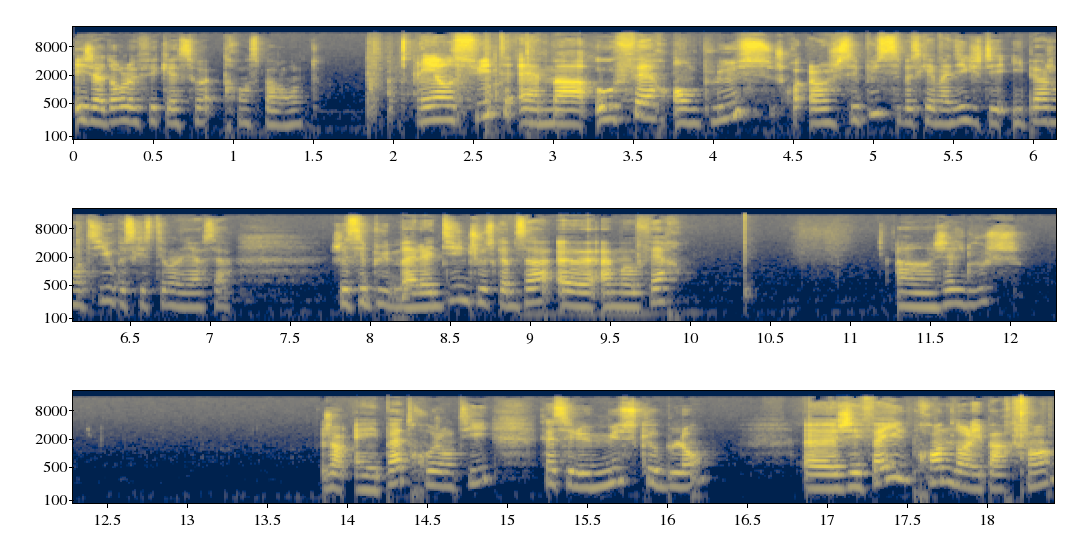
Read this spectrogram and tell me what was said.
Et j'adore le fait qu'elle soit transparente. Et ensuite, elle m'a offert en plus, alors je sais plus si c'est parce qu'elle m'a dit que j'étais hyper gentille ou parce que c'était mon anniversaire. Je sais plus, mais elle a dit une chose comme ça. euh, elle m'a offert un gel douche. Genre, elle est pas trop gentille. Ça, c'est le musc blanc. Euh, j'ai failli le prendre dans les parfums,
